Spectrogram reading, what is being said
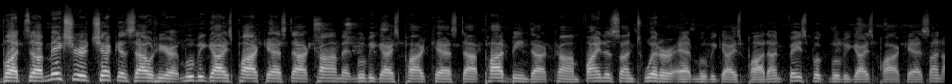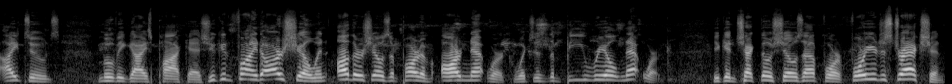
But uh, make sure to check us out here at movieguyspodcast.com, at movieguyspodcast.podbean.com. Find us on Twitter at movieguyspod, on Facebook, Movie Guys Podcast, on iTunes, Movie Guys Podcast. You can find our show and other shows a part of our network, which is the Be Real Network. You can check those shows out for For Your Distraction,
